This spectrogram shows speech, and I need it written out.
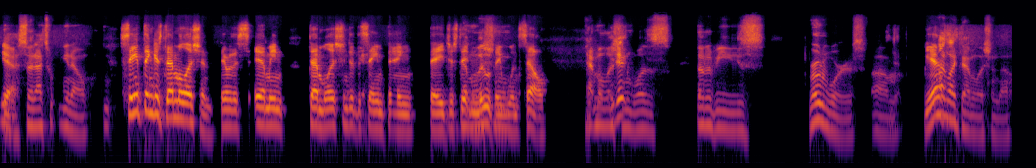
Yeah, yeah, so that's you know same thing as demolition. They were this. I mean, demolition did the yeah. same thing. They just didn't demolition, move. They wouldn't sell. Demolition was WWE's Road Warriors. Um, yeah, I like demolition though.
